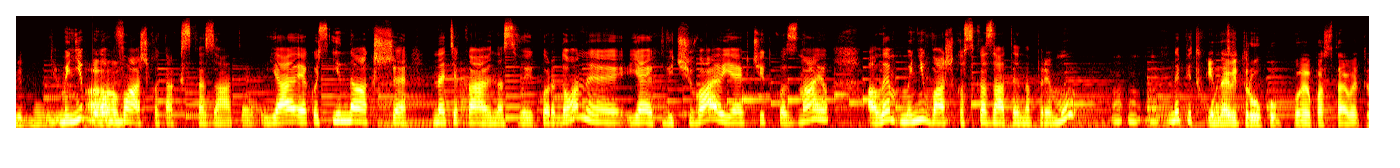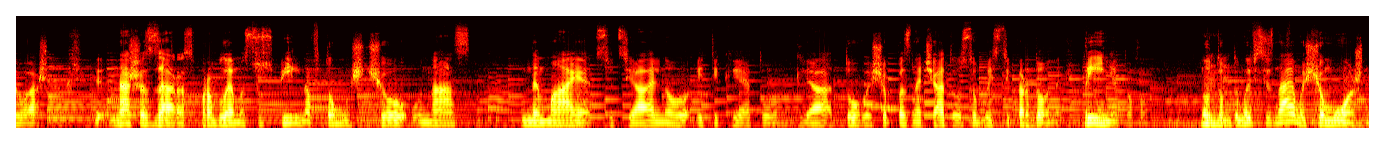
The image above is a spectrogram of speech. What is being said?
відмовитися? Мені було А- б важко так сказати. Я якось інакше натякаю на свої кордони. Я їх відчуваю, я їх чітко знаю, але мені важко сказати напряму. Не підходить. І навіть руку е, поставити важко. Наша зараз проблема суспільна в тому, що у нас немає соціального етикету для того, щоб позначати особисті кордони. Прийнятого. Ну тобто, ми всі знаємо, що можна,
